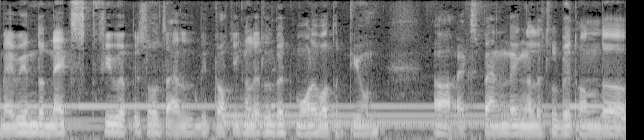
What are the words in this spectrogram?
maybe in the next few episodes, I'll be talking a little bit more about the Dune, uh, expanding a little bit on the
